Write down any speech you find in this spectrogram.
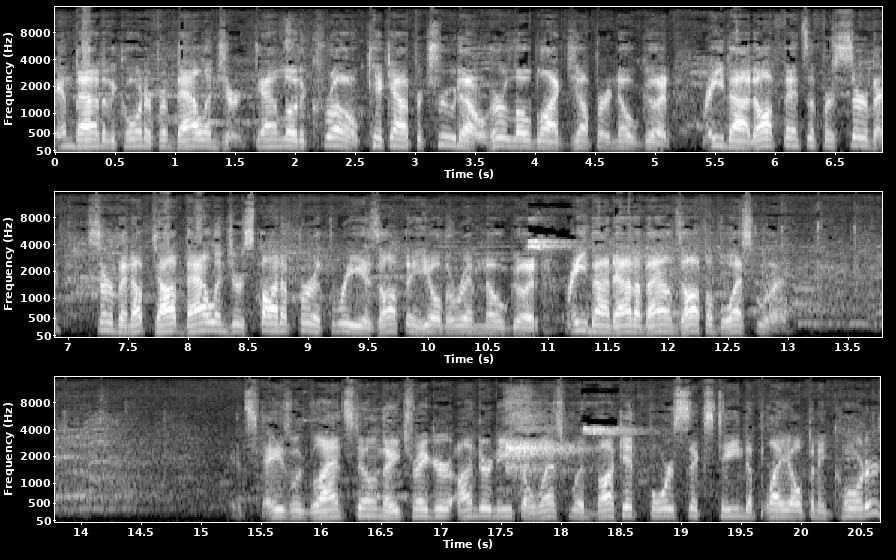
Inbound to the corner for Ballinger. Down low to Crow. Kick out for Trudeau. Her low block jumper, no good. Rebound offensive for Servant. Servant up top. Ballinger spot up for a three is off the heel the rim, no good. Rebound out of bounds off of Westwood. It stays with Gladstone. They trigger underneath the Westwood bucket. 4.16 to play opening quarter.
